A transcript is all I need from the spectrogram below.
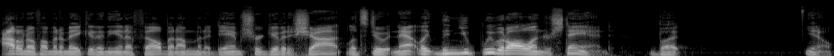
I don't know if I'm going to make it in the NFL, but I'm going to damn sure give it a shot. Let's do it now. Like then you, we would all understand. But you know,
